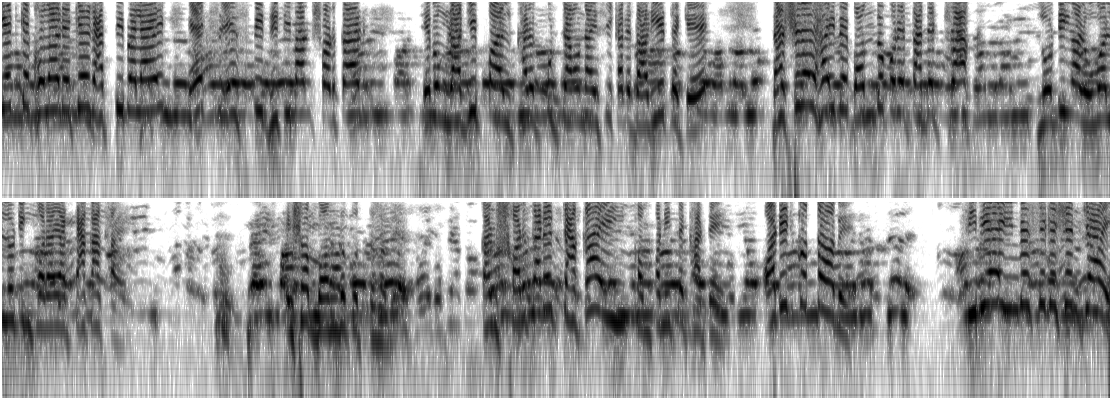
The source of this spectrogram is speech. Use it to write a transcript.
গেটকে খোলা রেখে রাত্রিবেলায় এক্স এসপি ধৃতিমান সরকার এবং রাজীব পাল খড়গপুর টাউন আইসি এখানে দাঁড়িয়ে থেকে ন্যাশনাল হাইওয়ে বন্ধ করে তাদের ট্রাক লোডিং আর ওভারলোডিং করায় আর টাকা খায়। এসব বন্ধ করতে হবে। কারণ সরকারের টাকা এই কোম্পানিতে খাটে। অডিট করতে হবে। সিবিআই ইনভেস্টিগেশন চাই।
